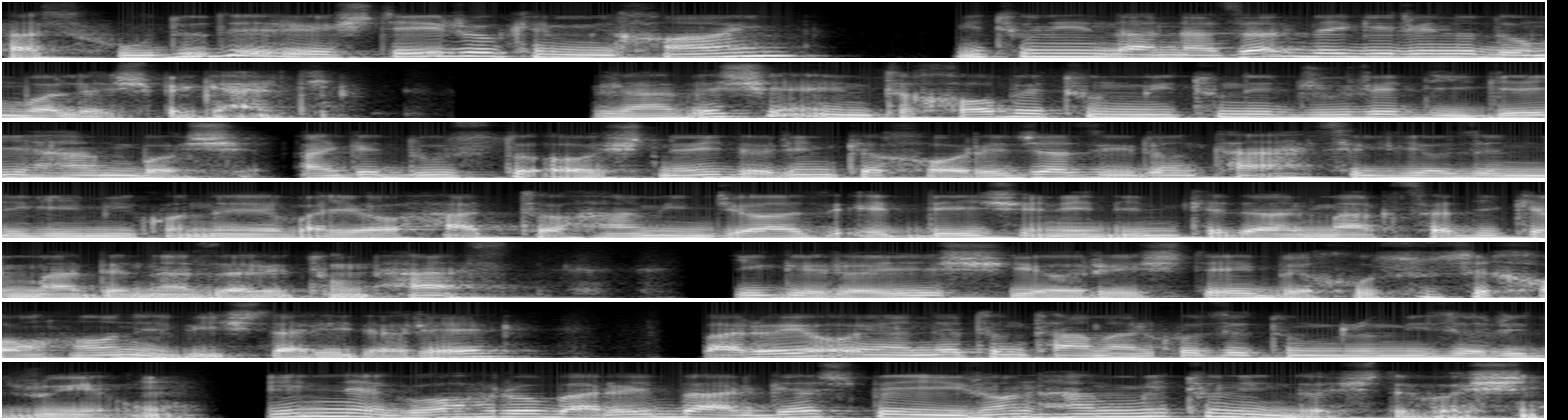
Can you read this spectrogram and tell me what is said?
پس حدود رشته ای رو که می‌خواین می‌تونین در نظر بگیرین و دنبالش بگردین روش انتخابتون می‌تونه جور دیگه هم باشه. اگه دوست و آشنایی دارین که خارج از ایران تحصیل یا زندگی می‌کنه و یا حتی همینجا از عدهای شنیدین که در مقصدی که مد نظرتون هست یه گرایش یا رشته به خصوص خواهان بیشتری داره برای آیندهتون تمرکزتون رو می‌ذارید روی اون. این نگاه رو برای برگشت به ایران هم می‌تونین داشته باشین.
